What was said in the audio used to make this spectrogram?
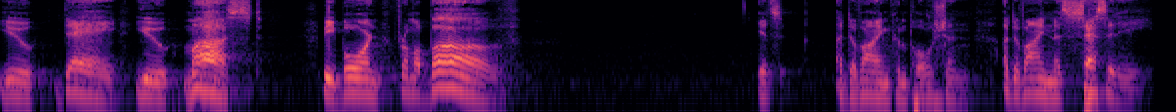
you day, you must be born from above. It's a divine compulsion, a divine necessity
